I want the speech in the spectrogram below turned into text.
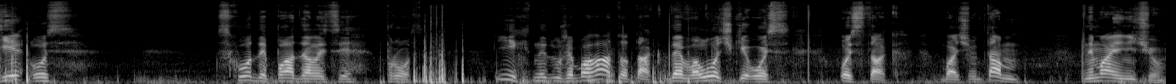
є ось сходи падалиці проса. Їх не дуже багато, так, де волочки, ось, ось так. Бачу, там немає нічого.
